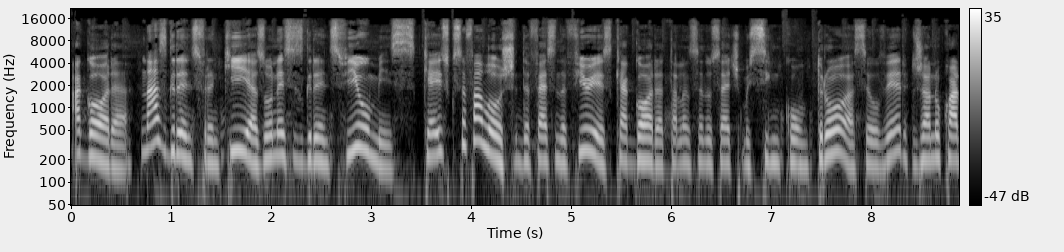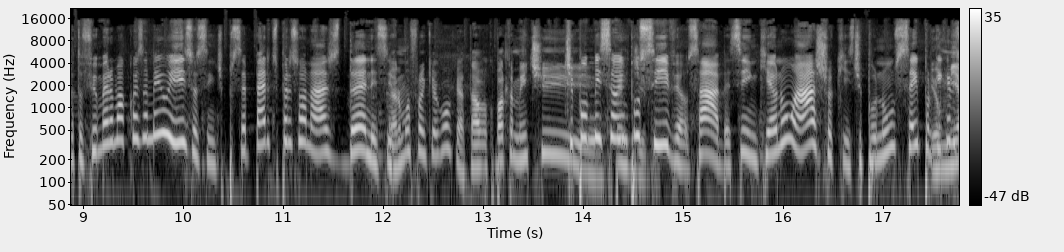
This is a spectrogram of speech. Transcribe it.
Agora, nas grandes franquias ou nesses grandes filmes, que é isso que você falou, The Fast and the Furious, que agora tá lançando o sétimo e se encontrou, a seu ver, já no quarto filme era uma coisa meio isso, assim, tipo, você perde os personagens, dane-se. Era uma franquia qualquer, tava completamente. Tipo, Missão perdido. Impossível, sabe? Assim, que eu não acho que, tipo, não sei por que, Eu que me eles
